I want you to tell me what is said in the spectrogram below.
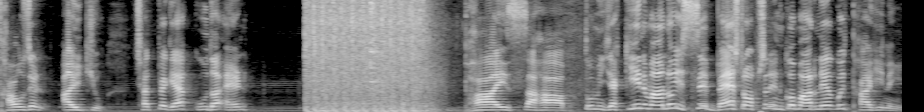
thousand I Q छत पे गया, कूदा एंड भाई साहब, तुम यकीन मानो, इससे बेस्ट ऑप्शन इनको मारने का कोई था ही नहीं।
